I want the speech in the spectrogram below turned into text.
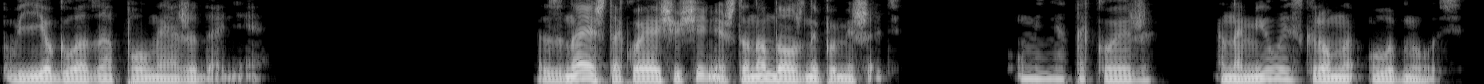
в ее глаза полное ожидания. «Знаешь, такое ощущение, что нам должны помешать. «У меня такое же». Она мило и скромно улыбнулась.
